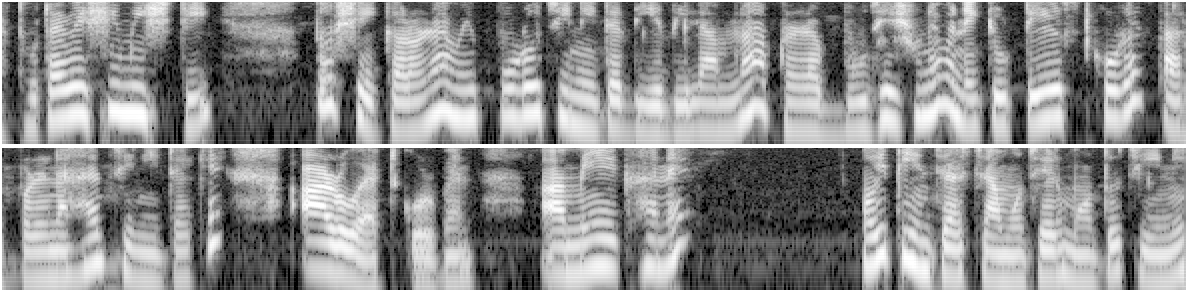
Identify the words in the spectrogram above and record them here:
এতটা বেশি মিষ্টি, তো সেই কারণে আমি পুরো চিনিটা দিয়ে দিলাম না। আপনারা বুঝে শুনে মানে একটু টেস্ট করে তারপরে না হয় চিনিটাকে আরও অ্যাড করবেন। আমি এখানে ওই তিন চার চামচের মতো চিনি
